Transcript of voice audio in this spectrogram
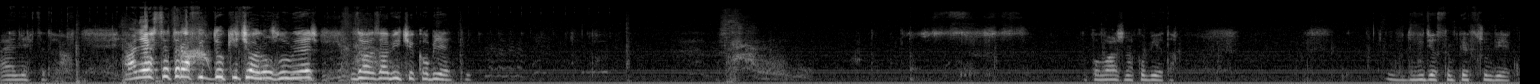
A ja nie chcę trafić. Ja nie chcę trafić do kicia, rozumiesz? Za zabicie kobiety. Poważna kobieta. W XXI wieku.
